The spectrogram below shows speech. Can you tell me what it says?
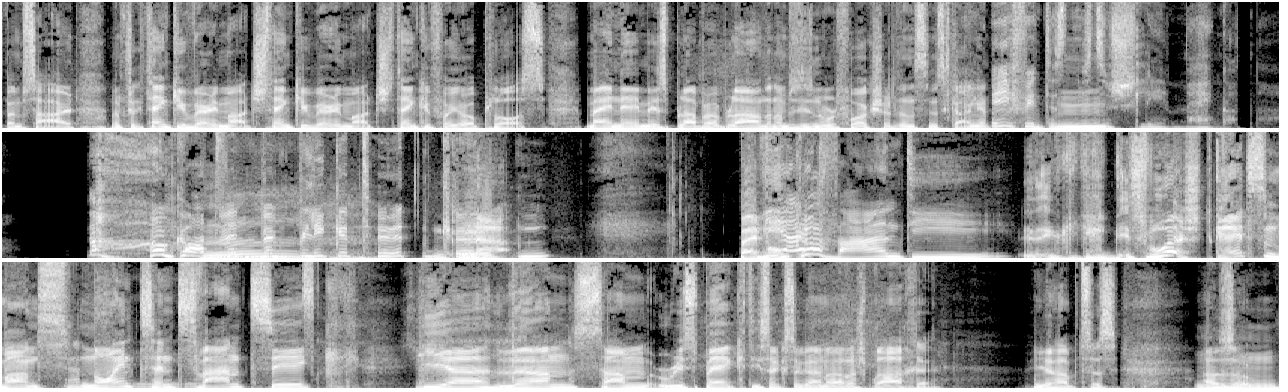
beim Saal und haben gesagt, thank you very much, thank you very much, thank you for your applause. My name is bla bla bla und dann haben sie sich nochmal vorgestellt und dann sind sie gegangen. Ich finde das nicht so schlimm, mein Gott. Oh Gott, wenn, wenn Blicke töten könnten. Bei Wie Wonka? alt waren die? Ist wurscht, Grätzen waren's. 1920. Hier, learn some respect. Ich sag's sogar in eurer Sprache. Hier habt es. Also,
